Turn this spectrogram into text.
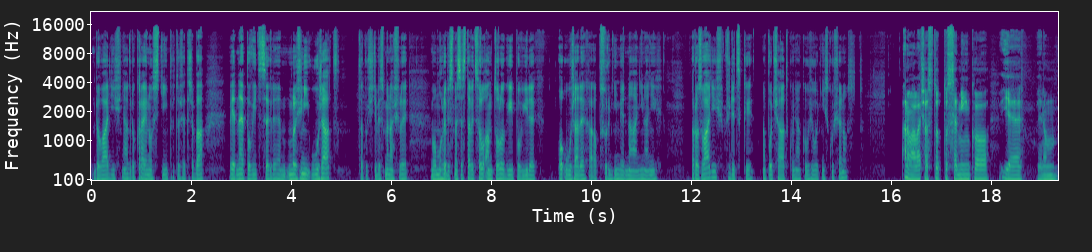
dovádíš nějak do krajností, protože třeba v jedné povídce, kde je mlžný úřad, tak určitě bychom našli, nebo mohli bychom sestavit celou antologii povídek o úřadech a absurdním jednání na nich. Rozvádíš vždycky na počátku nějakou životní zkušenost? Ano, ale často to semínko je jenom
